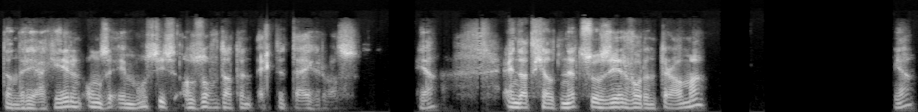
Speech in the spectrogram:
dan reageren onze emoties alsof dat een echte tijger was. Ja? En dat geldt net zozeer voor een trauma. Ja?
